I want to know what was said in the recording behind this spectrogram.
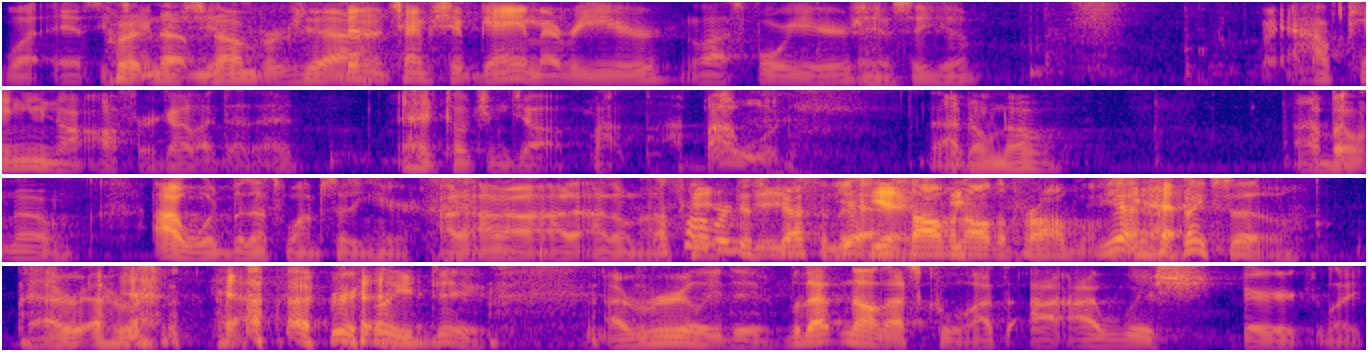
what AFC Putting up numbers, yeah. Been in a championship game every year the last four years. AFC, yeah. How can you not offer a guy like that a head, a head coaching job? I would. I don't know. I don't know. I would, but that's why I'm sitting here. I, I, I, I don't know. That's why we're discussing this Yeah. and Yes. solving all the problems. Yeah, I think so. I, I, re- I really do. I really do. But that no, that's cool. I, I I wish Eric like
